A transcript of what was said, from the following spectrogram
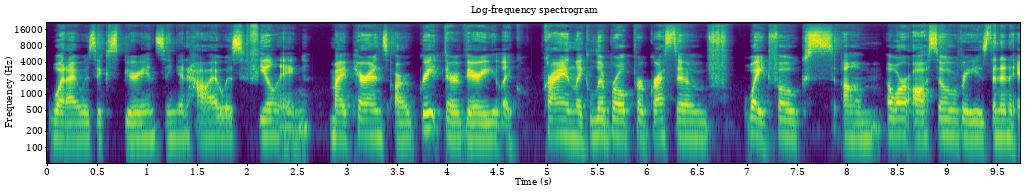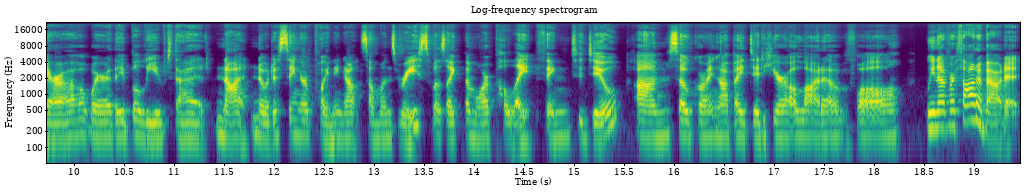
what I was experiencing and how I was feeling. My parents are great. They're very like crying, like liberal, progressive white folks, um, were also raised in an era where they believed that not noticing or pointing out someone's race was like the more polite thing to do. Um, so growing up, I did hear a lot of, well, we never thought about it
